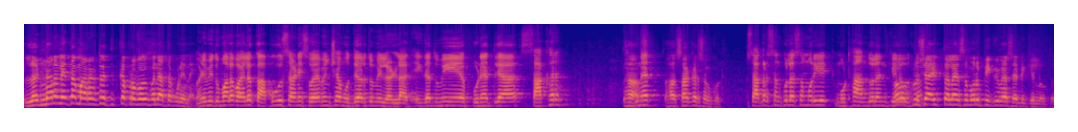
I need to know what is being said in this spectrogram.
लढणारा नेता महाराष्ट्रात तितका प्रभावीपणे आता कोणी नाही. म्हणजे मी तुम्हाला पाहिलं कापूस आणि सोयाबीनच्या मुद्द्यावर तुम्ही लढलात. एकदा तुम्ही पुण्यातल्या साखर पुण्यात- हा साखर संकुल. साखर संकुलासमोर एक मोठं आंदोलन केलं हो, होतं. कृषी आयुक्तालयासमोर पीक विम्यासाठी केलं होतं.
